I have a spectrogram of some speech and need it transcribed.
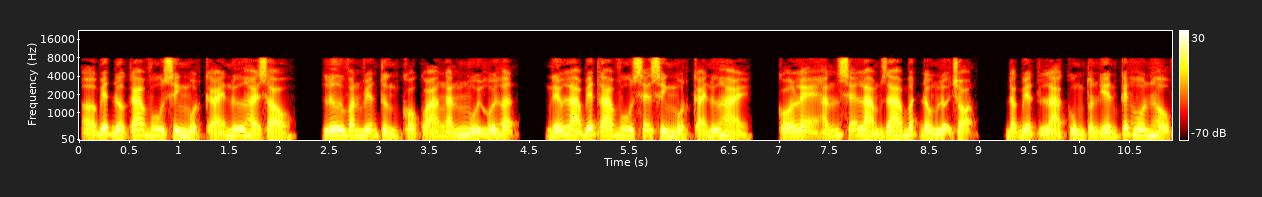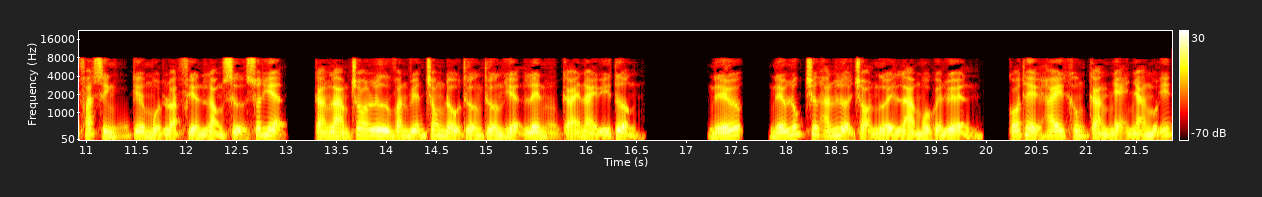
Ở biết được A Vu sinh một cái nữ hài sau, Lư Văn Viễn từng có quá ngắn ngủi hối hận, nếu là biết A Vu sẽ sinh một cái nữ hài, có lẽ hắn sẽ làm ra bất đồng lựa chọn, đặc biệt là cùng Tuân Yên kết hôn hậu phát sinh kia một loạt phiền lòng sự xuất hiện, càng làm cho Lư Văn Viễn trong đầu thường thường hiện lên cái này ý tưởng. Nếu, nếu lúc trước hắn lựa chọn người là Mùa quyền uyển, có thể hay không càng nhẹ nhàng một ít.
